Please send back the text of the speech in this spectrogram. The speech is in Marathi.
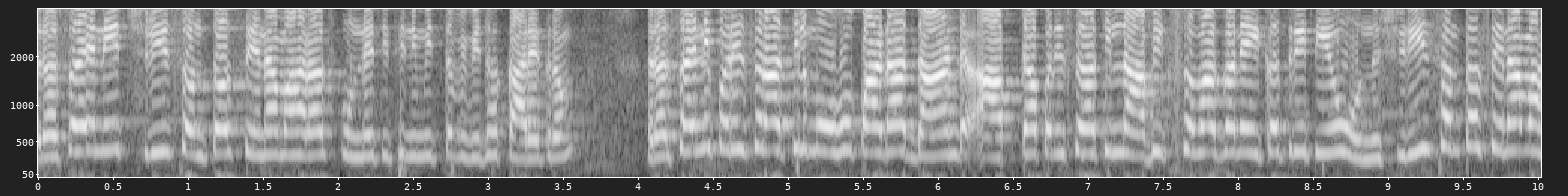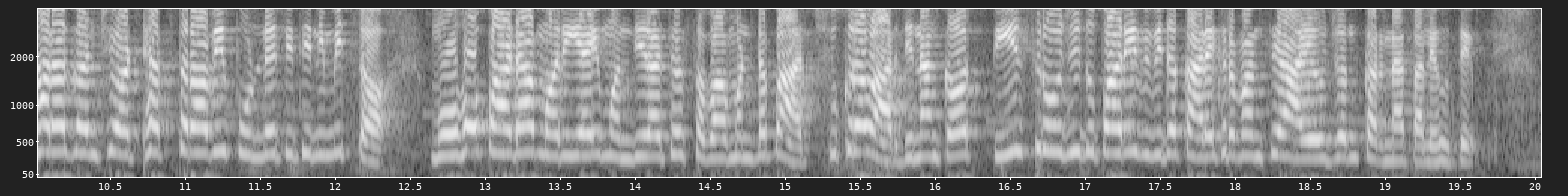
रसायनीत श्री संत सेना महाराज पुण्यतिथीनिमित्त विविध कार्यक्रम. रसायनी परिसरातील मोहोपाडा दांड आपटा परिसरातील नाभिक समाजाने एकत्रित येऊन श्री संत सेना महाराजांची अठ्याहत्तरावी पुण्यतिथीनिमित्त मोहोपाडा मरियाई मंदिराच्या सभामंडपात शुक्रवार दिनांक तीस रोजी दुपारी विविध कार्यक्रमांचे आयोजन करण्यात आले होते.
